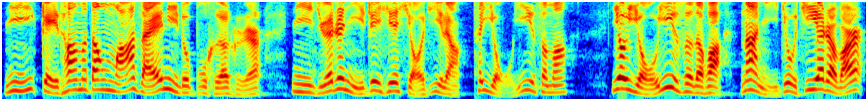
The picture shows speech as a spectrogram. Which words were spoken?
你给他们当马仔，你都不合格。你觉着你这些小伎俩，他有意思吗？要有意思的话，那你就接着玩。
